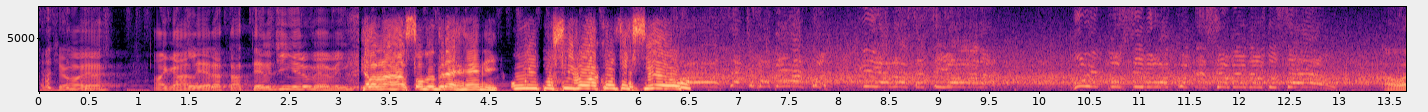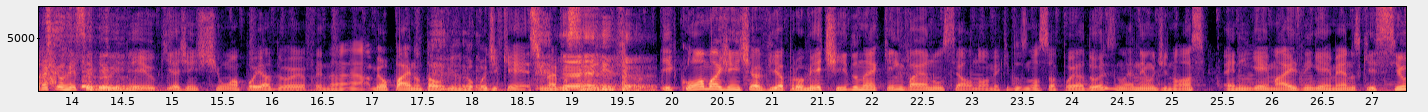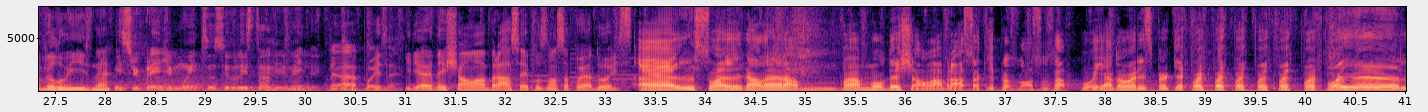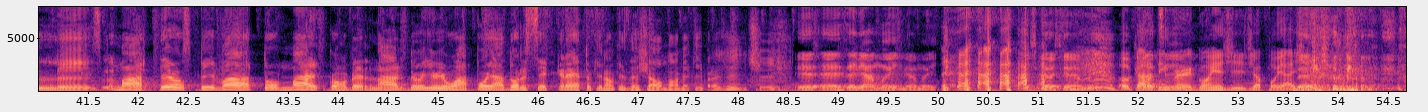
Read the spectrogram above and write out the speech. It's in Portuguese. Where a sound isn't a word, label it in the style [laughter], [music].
Porque olha, a galera tá tendo dinheiro mesmo, hein? Aquela narração do André Henning. O impossível aconteceu! Sete Roberto, minha Nossa Senhora! O impossível aconteceu, meu Deus do céu! A hora que eu recebi o e-mail que a gente tinha um apoiador, eu falei, não, meu pai não tá ouvindo meu podcast, não é [laughs] possível. É, então. E como a gente havia prometido, né, quem vai anunciar o nome aqui dos nossos apoiadores não é nenhum de nós, é ninguém mais, ninguém menos que Silvio Luiz, né? Me surpreende muito o Silvio Luiz tá vivo ainda. Ah, pois é. Queria deixar um abraço aí pros nossos apoiadores. É isso aí, galera. Vamos deixar um abraço aqui pros nossos apoiadores, porque foi, foi, foi, foi, foi, foi, foi eles. Matheus Pivato, Maicon Bernardo e um apoiador secreto que não quis deixar o nome aqui pra gente. É, essa é minha mãe, minha mãe. [laughs] Acho que, eu acho que é minha mãe. O cara Pode tem vergonha de, de apoiar a gente. né? [laughs]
